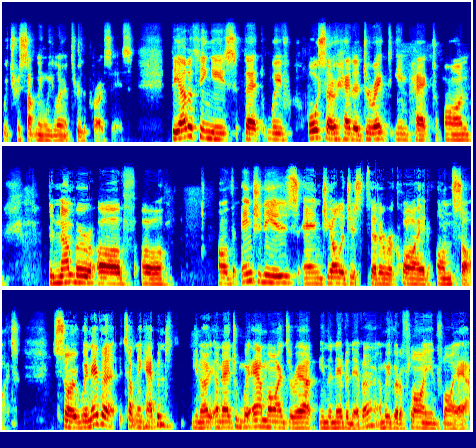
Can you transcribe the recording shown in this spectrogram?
which was something we learned through the process. The other thing is that we've also had a direct impact on the number of, of, of engineers and geologists that are required on site. So whenever something happened, you know, imagine our minds are out in the never never and we've got to fly in, fly out.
